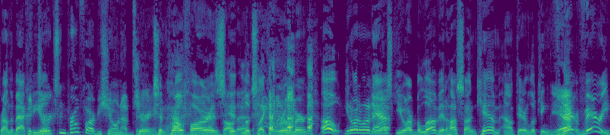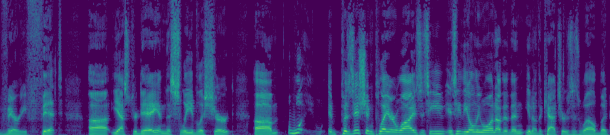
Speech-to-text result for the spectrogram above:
around the backfield. Could and Profar be showing up today? and Profar yeah, is it that. looks like a rumor. oh, you know what I wanted to yeah. ask you? Our beloved Ha-Seong Kim out there looking yeah. very, very, very fit uh, yesterday in the sleeveless shirt. Um, what, position player wise, is he is he the only one other than you know the catchers as well? But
